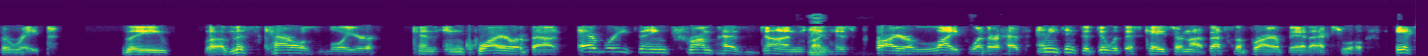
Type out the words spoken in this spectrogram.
the rape, the uh, Miss Carroll's lawyer can inquire about everything Trump has done right. in his prior life, whether it has anything to do with this case or not. That's the prior bad acts rule. It's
